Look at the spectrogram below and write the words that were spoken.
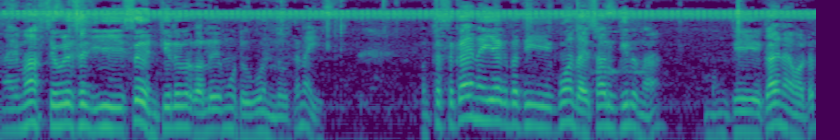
नाही मागच्या वेळेस ही सहन केलं बरं का लय मोठं गोंधलं होतं नाही. पण तसं काय नाही एकदा ती गोंधाय चालू केलं ना मग ते काय नाही वाटत.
